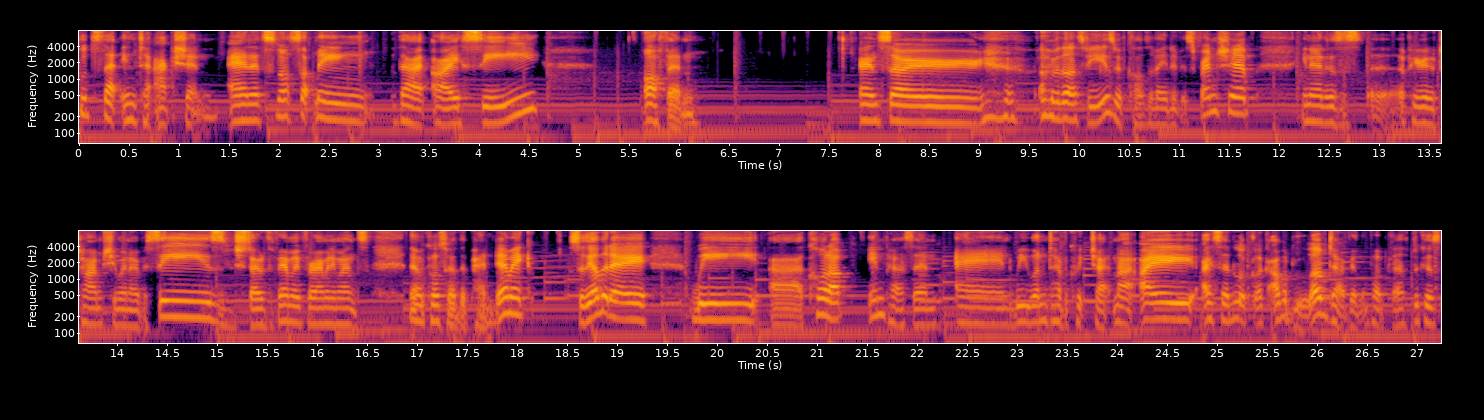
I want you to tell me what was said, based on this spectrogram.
puts that into action and it's not something that i see often and so, over the last few years, we've cultivated this friendship. You know, there's a, a period of time she went overseas, she stayed with the family for how many months. Then, of course, we had the pandemic. So, the other day, we uh, caught up in person and we wanted to have a quick chat. And I, I, I said, Look, like, I would love to have you on the podcast because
